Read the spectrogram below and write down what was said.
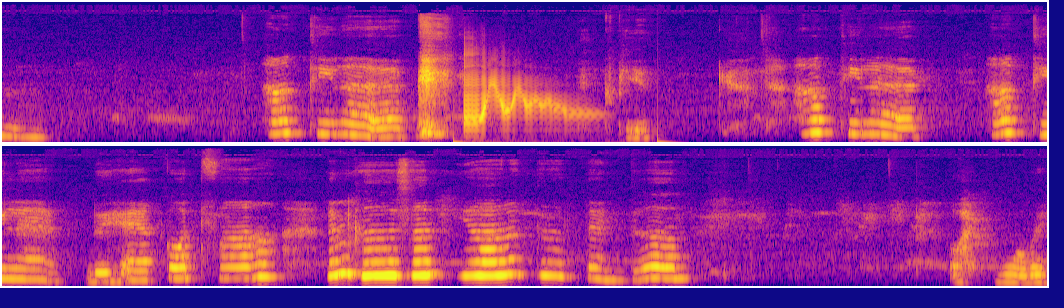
มฮักที่แรกเพียนฮักที่แรกฮักที่แรกด้วยแหกกฎฟ้า นั่นคือสัญญาและการแต่งเติม โอ้ยมัวเว้ย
